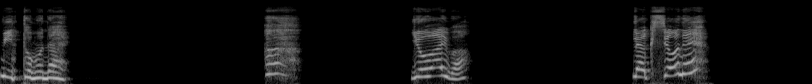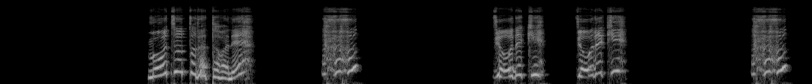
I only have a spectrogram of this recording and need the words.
みっともない。はあ弱いわ。楽勝ね。もうちょっとだったわね。上出来上出来。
